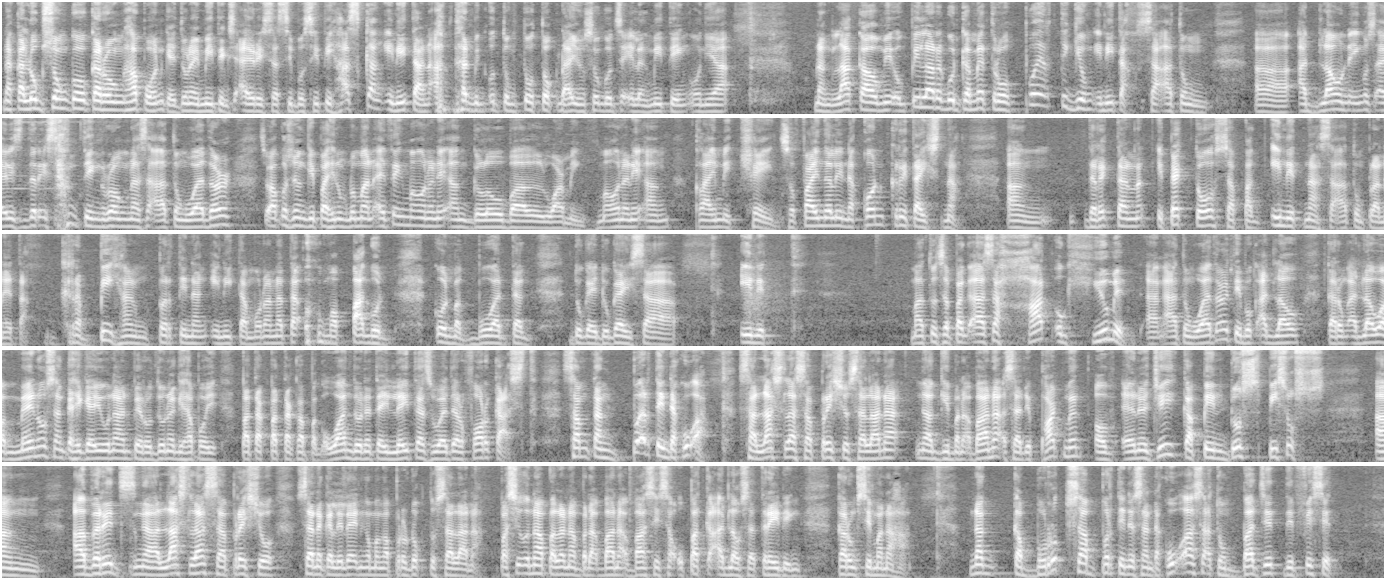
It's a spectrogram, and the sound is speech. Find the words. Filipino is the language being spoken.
Nakalugsong ko karong hapon kay dunay meeting sa Iris sa Cebu City. Haskang inita na abdan mig utong tutok na yung sugod sa ilang meeting unya nang lakaw mi og pila ra ka metro puertig yung inita sa atong uh, adlaw na Ingos Iris there is something wrong na sa atong weather. So ako siyang gipahinumduman I think mauna ni ang global warming, mauna ni ang climate change. So finally na concretize na ang direktang epekto sa pag-init na sa atong planeta. Grabihan pertinang inita mura na ta og mapagod kung magbuwad tag dugay-dugay sa init Matud sa pag-asa, hot ug humid ang atong weather. Tibok adlaw, karong adlaw menos ang kahigayunan pero doon nagihapoy patak-patak kapag uwan doon natay latest weather forecast. Samtang perting dakua sa laslas sa presyo sa lana nga gibanabana sa Department of Energy kapin 2 pesos ang average nga laslas sa presyo sa nakalilain nga mga produkto sa lana. Pasiuna pala ng banabana base sa upat ka adlaw sa trading karong simanaha nagkaburot sa pertinesan dakua sa atong budget deficit.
